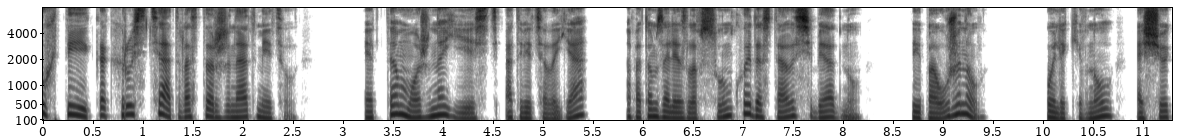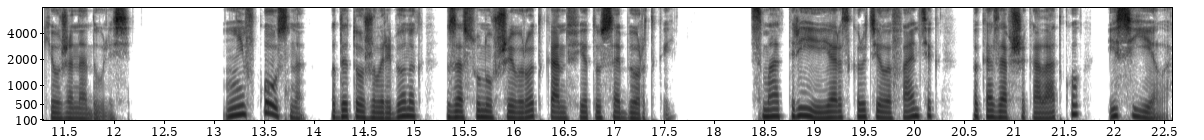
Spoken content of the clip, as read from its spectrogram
«Ух ты, как хрустят!» — восторженно отметил. «Это можно есть», — ответила я, а потом залезла в сумку и достала себе одну. «Ты поужинал?» Коля кивнул, а щеки уже надулись. «Невкусно», — подытожил ребенок, засунувший в рот конфету с оберткой. «Смотри», — я раскрутила фантик, показав шоколадку, и съела.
